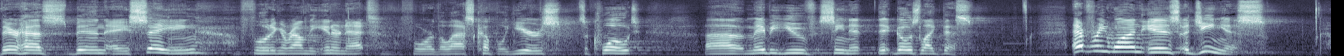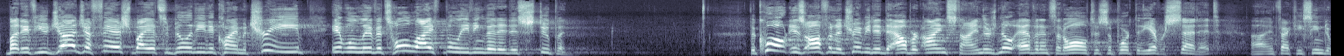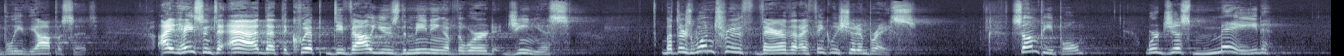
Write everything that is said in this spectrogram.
There has been a saying floating around the internet for the last couple years. It's a quote. Uh, maybe you've seen it. It goes like this Everyone is a genius, but if you judge a fish by its ability to climb a tree, it will live its whole life believing that it is stupid. The quote is often attributed to Albert Einstein. There's no evidence at all to support that he ever said it. Uh, in fact, he seemed to believe the opposite. I'd hasten to add that the quip devalues the meaning of the word genius. But there's one truth there that I think we should embrace. Some people were just made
